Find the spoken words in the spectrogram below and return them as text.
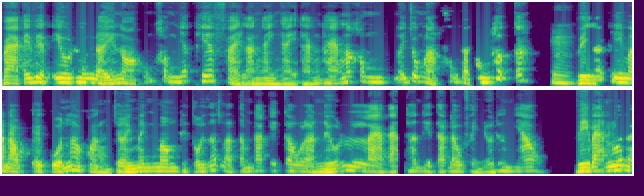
Và cái việc yêu thương đấy nó cũng không nhất thiết phải là ngày ngày tháng tháng nó không nói chung là không cần công thức á. Ừ. vì là khi mà đọc cái cuốn là khoảng trời mênh mông thì tôi rất là tâm đắc cái câu là nếu là bạn thân thì ta đâu phải nhớ thương nhau. Vì bạn luôn ở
